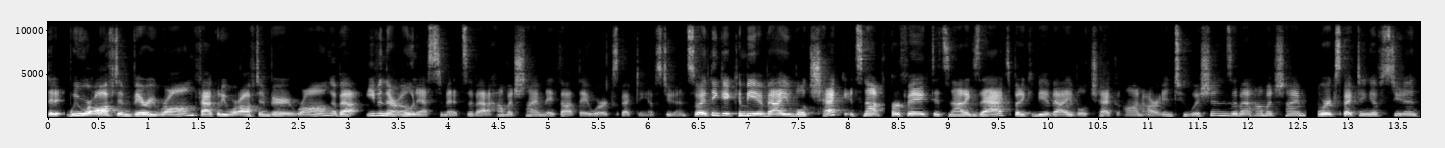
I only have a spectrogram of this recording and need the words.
that we were often very wrong. Faculty were often very wrong about even their own estimates about how much time they thought they were expecting of students. So I think it can be a valuable check. It's not perfect, it's not exact, but it can be a valuable check on our intuitions about how much time we're expecting of students,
